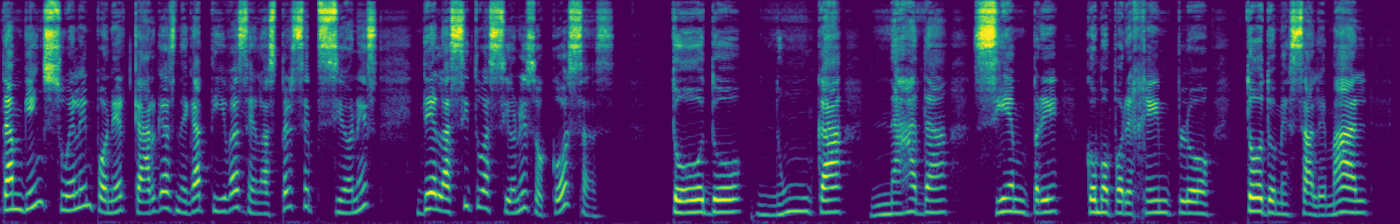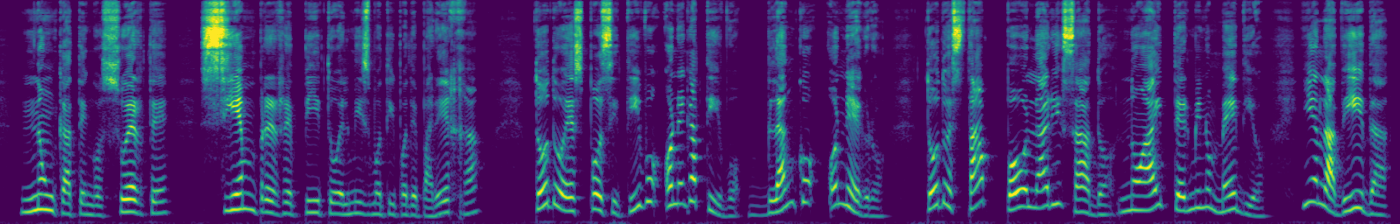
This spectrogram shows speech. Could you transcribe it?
también suelen poner cargas negativas en las percepciones de las situaciones o cosas. Todo, nunca, nada, siempre, como por ejemplo, todo me sale mal, nunca tengo suerte, siempre repito el mismo tipo de pareja. Todo es positivo o negativo, blanco o negro, todo está polarizado, no hay término medio. Y en la vida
